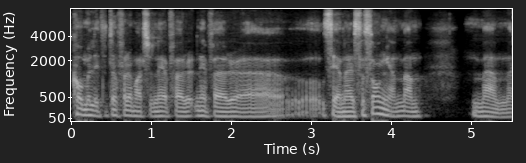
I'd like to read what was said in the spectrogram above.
kommer lite tuffare matcher nerför, nerför uh, senare i säsongen. Men, men uh,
